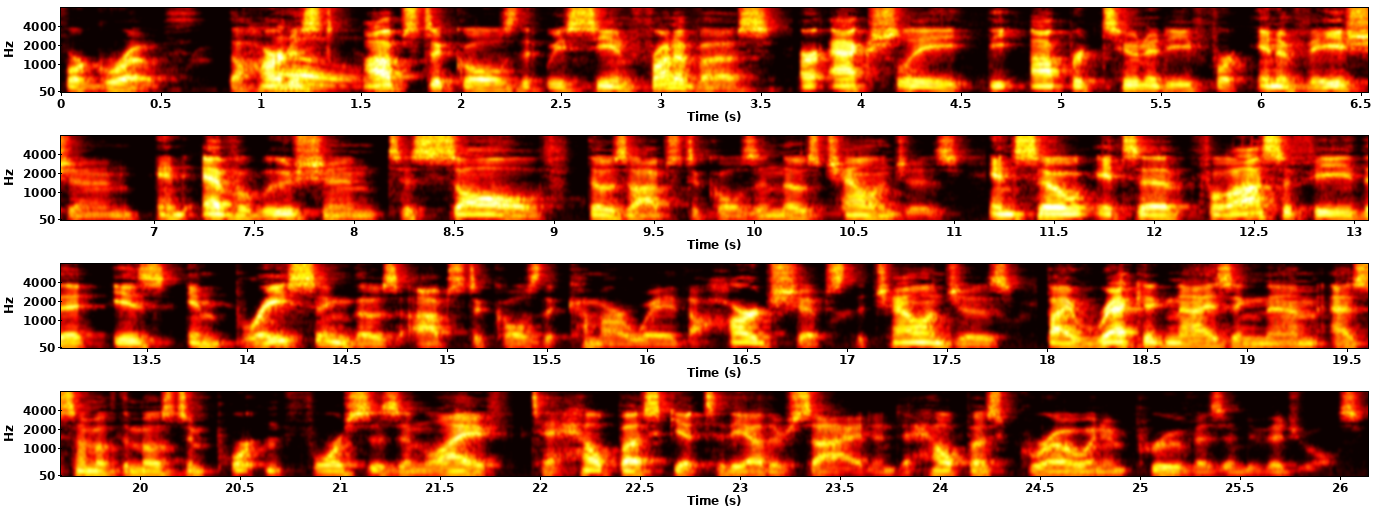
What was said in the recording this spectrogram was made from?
for growth. The hardest oh. obstacles that we see in front of us are actually the opportunity for innovation and evolution to solve those obstacles and those challenges. And so it's a philosophy that is embracing those obstacles that come our way, the hardships, the challenges, by recognizing them as some of the most important forces in life to help us get to the other side and to help us grow and improve as individuals.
